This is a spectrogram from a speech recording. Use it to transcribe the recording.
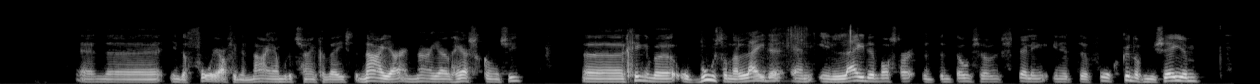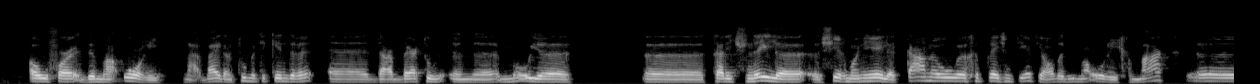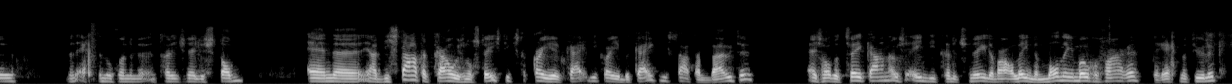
En eh, in dat voorjaar of in het najaar moet het zijn geweest. Najaar, najaar herfstvakantie. eh, gingen we op woensdag naar Leiden. En in Leiden was er een tentoonstelling in het eh, Volkenkundig Museum over de Maori. Nou, wij daar naartoe met die kinderen. Daar werd toen een mooie traditionele ceremoniële kano gepresenteerd. Die hadden die Maori gemaakt. een echte nog een, een traditionele stam. En eh, ja, die staat er trouwens nog steeds. Die kan, je, die kan je bekijken. Die staat daar buiten. En ze hadden twee kano's. Eén die traditionele waar alleen de mannen in mogen varen. Terecht natuurlijk.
